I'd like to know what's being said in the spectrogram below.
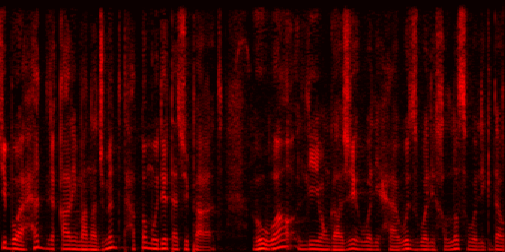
تجيب واحد اللي قاري مانجمنت تحطه مدير تاع سوبرات هو اللي يونجاجي هو اللي يحاوز هو اللي يخلص هو اللي كدا هو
